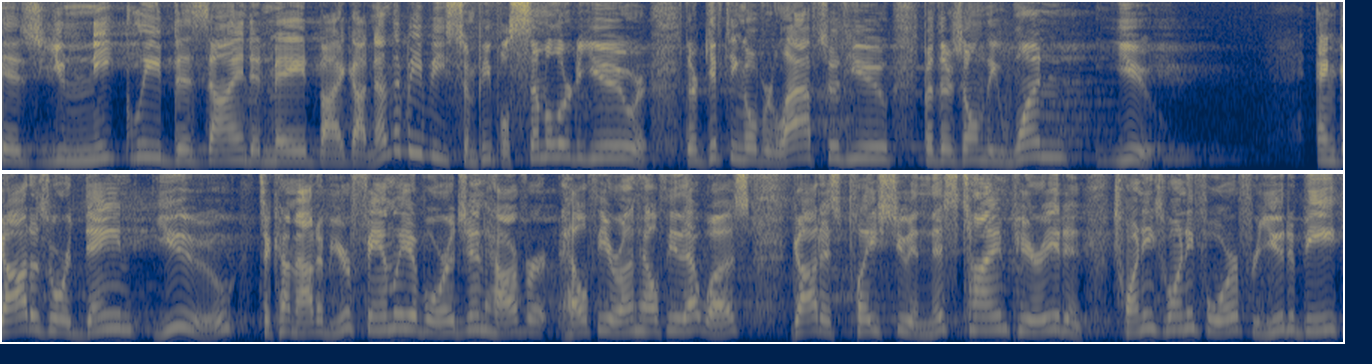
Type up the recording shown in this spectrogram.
is uniquely designed and made by God. Now, there may be some people similar to you or their gifting overlaps with you, but there's only one you. And God has ordained you to come out of your family of origin, however healthy or unhealthy that was. God has placed you in this time period in 2024 for you to be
